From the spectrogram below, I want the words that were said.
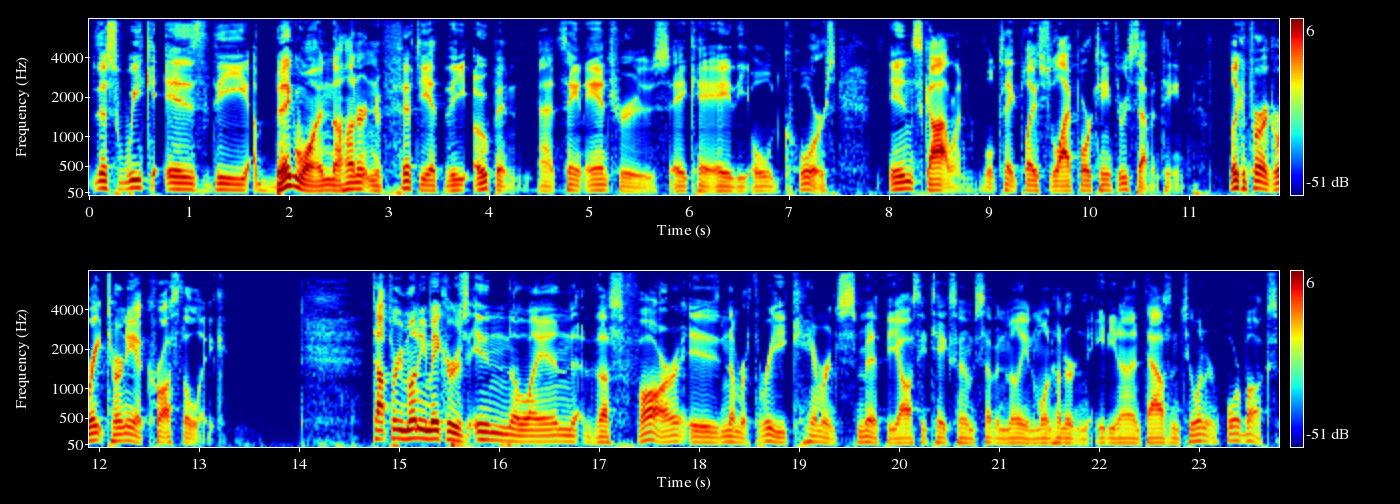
this week is the big one, the 150th, the Open at St. Andrews, aka the Old Course, in Scotland. Will take place July 14th through 17th. Looking for a great tourney across the lake. Top three moneymakers in the land thus far is number three, Cameron Smith. The Aussie takes home seven million one hundred and eighty-nine thousand two hundred four bucks.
